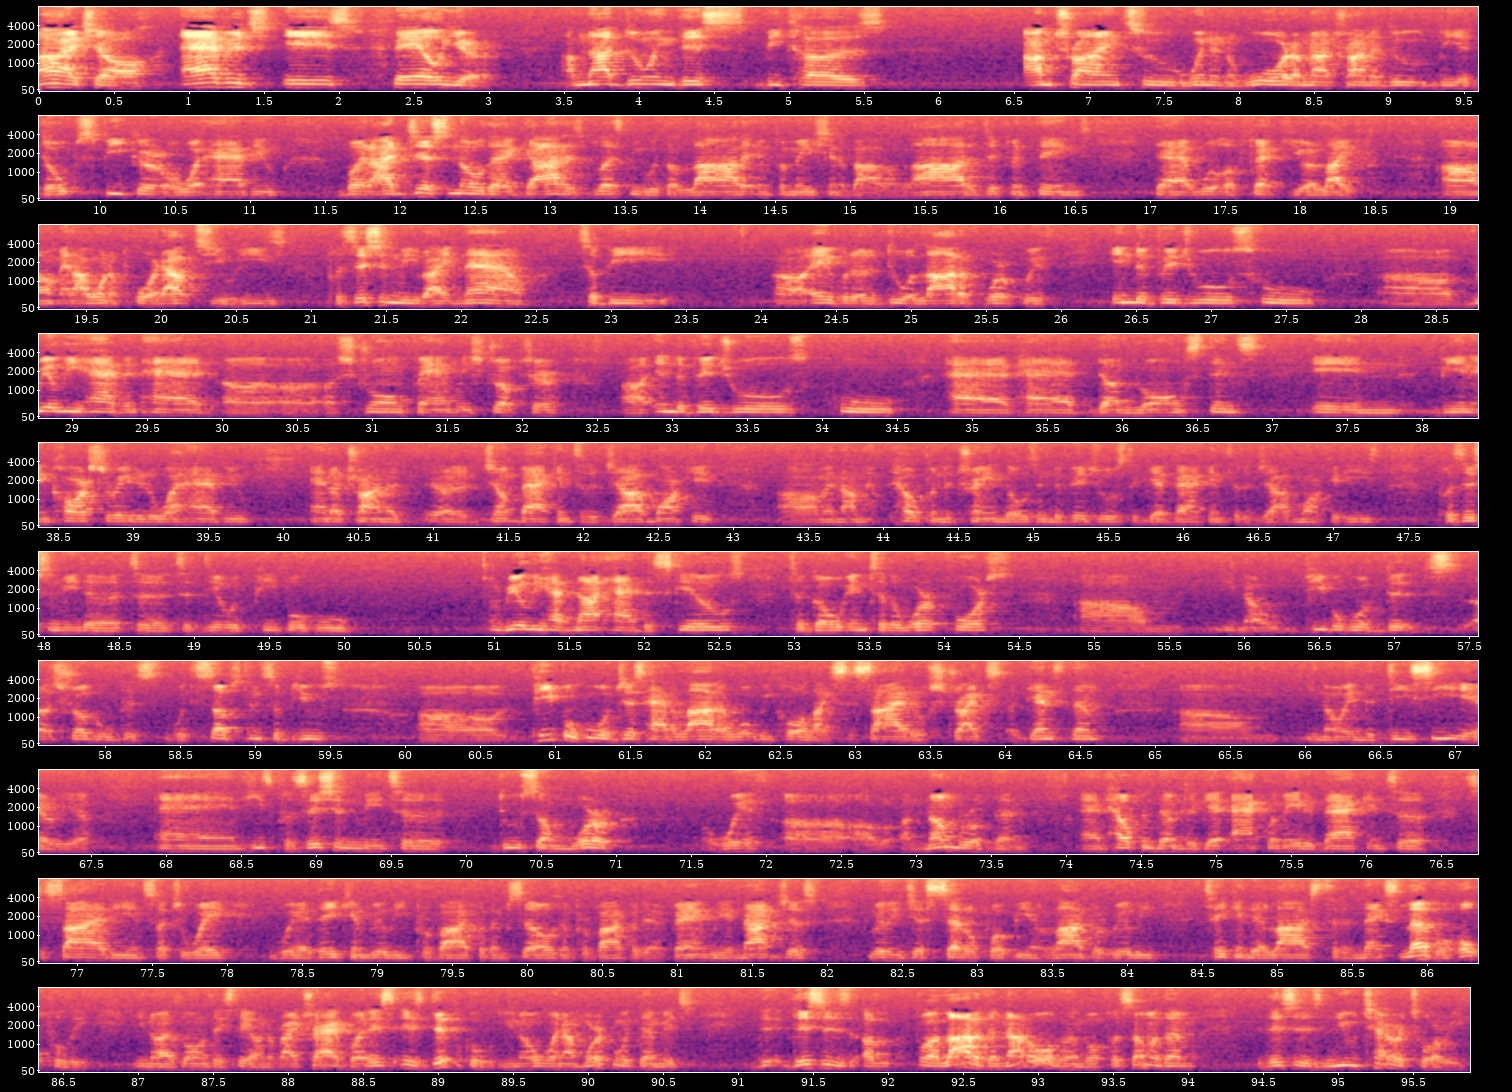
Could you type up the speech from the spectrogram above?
All right, y'all. Average is failure. I'm not doing this because I'm trying to win an award. I'm not trying to do be a dope speaker or what have you. But I just know that God has blessed me with a lot of information about a lot of different things that will affect your life. Um, and I want to pour it out to you. He's positioned me right now to be uh, able to do a lot of work with individuals who uh, really haven't had a, a, a strong family structure, uh, individuals who have had done long stints in being incarcerated or what have you, and are trying to uh, jump back into the job market. Um, and I'm helping to train those individuals to get back into the job market. He's positioned me to, to, to deal with people who really have not had the skills to go into the workforce. Um, you know, people who have uh, struggled this, with substance abuse, uh, people who have just had a lot of what we call like societal strikes against them, um, you know, in the D.C. area. And he's positioned me to do some work with uh, a, a number of them and helping them to get acclimated back into society in such a way where they can really provide for themselves and provide for their family and not just really just settle for being alive, but really taking their lives to the next level, hopefully, you know, as long as they stay on the right track. But it's, it's difficult, you know, when I'm working with them, it's, th this is, a, for a lot of them, not all of them, but for some of them, this is new territory.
